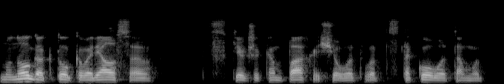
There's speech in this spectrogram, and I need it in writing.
много кто ковырялся в тех же компах еще вот, вот с такого там вот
